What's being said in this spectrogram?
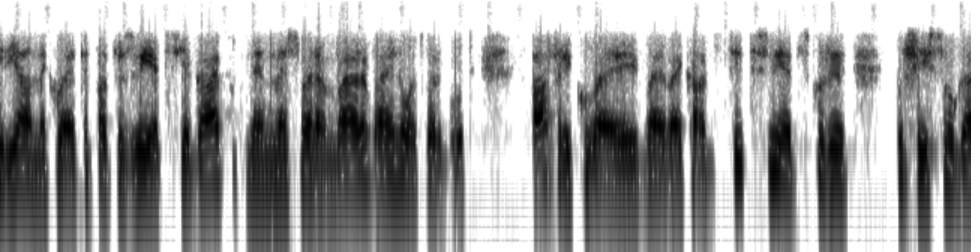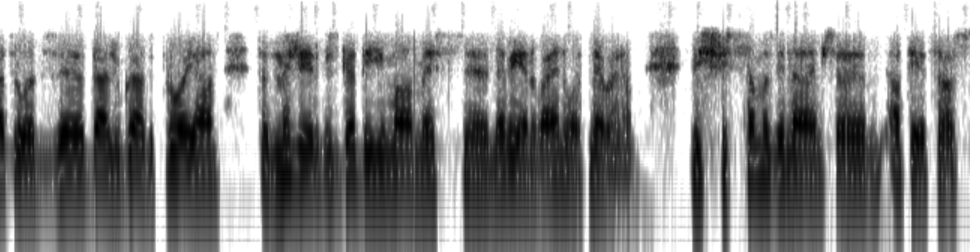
ir jāmeklē tepat uz vietas. Ja gaiputnēm mēs varam vainot varbūt Afriku vai, vai, vai kādas citas vietas, kur, kur šī suga atrodas eh, daļu gadu projām, tad mežģīrbas gadījumā mēs eh, nevienu vainot nevaram. Viss šis samazinājums eh, attiecās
